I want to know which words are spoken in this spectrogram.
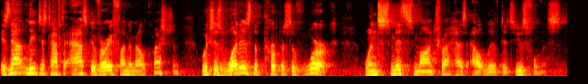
is that leads us to have to ask a very fundamental question, which is what is the purpose of work when Smith's mantra has outlived its usefulness.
